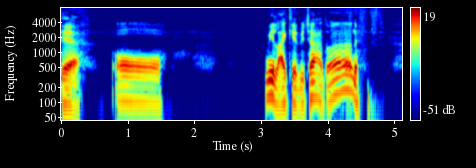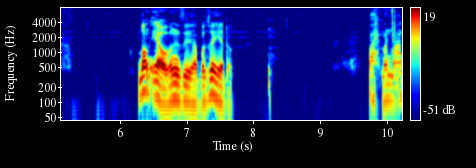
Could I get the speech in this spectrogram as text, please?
แท้อ๋อมีหลายเขตวิชาตัวนี่ล่องแอวเบิ่งซื่อครับบ่เคยเฮ็ดดอก ไปมันมัน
